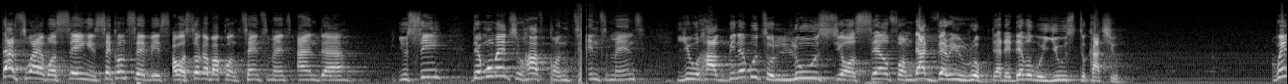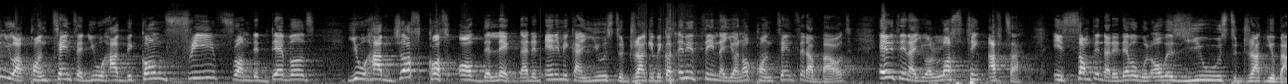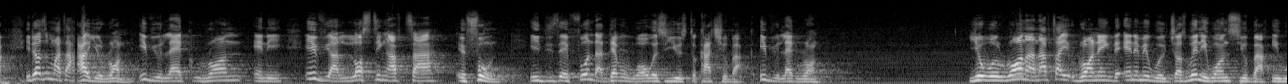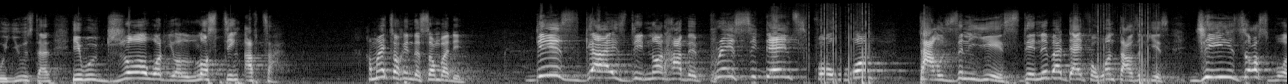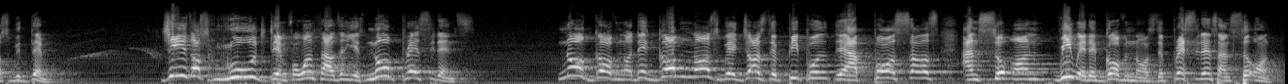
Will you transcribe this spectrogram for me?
That's why I was saying in second service, I was talking about contentment. And uh, you see, the moment you have contentment, you have been able to lose yourself from that very rope that the devil will use to catch you. When you are contented, you have become free from the devil's. You have just cut off the leg that the enemy can use to drag you. Because anything that you are not contented about, anything that you are lusting after, is something that the devil will always use to drag you back. It doesn't matter how you run. If you like run any, if you are lusting after a phone, it is a phone that devil will always use to catch you back. If you like run. You will run, and after running, the enemy will just, when he wants you back, he will use that. He will draw what you're lusting after. Am I talking to somebody? These guys did not have a precedent for 1,000 years. They never died for 1,000 years. Jesus was with them. Jesus ruled them for 1,000 years. No presidents, no governor. The governors were just the people, the apostles, and so on. We were the governors, the presidents, and so on.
